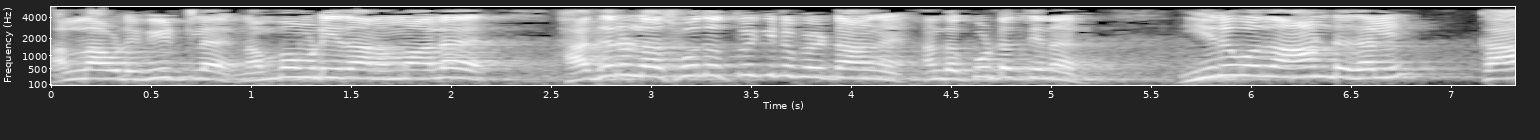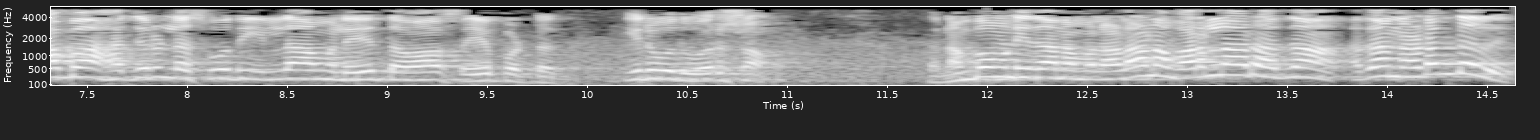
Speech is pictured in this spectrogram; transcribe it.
அல்லாவுடைய வீட்டில் நம்ப முடியுதா நம்மால? ஹஜருல் அஸ்வதை தூக்கிட்டு போயிட்டாங்க அந்த கூட்டத்தினர். இருபது ஆண்டுகள் காபா ஹஜருல் அஸ்வதி இல்லாமலேயே தவா செய்யப்பட்டது. இருபது வருஷம். நம்ப முடியுதா நம்மளால்? ஆனால் வரலாறு அதுதான் அதான் நடந்தது.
